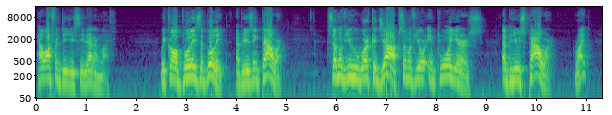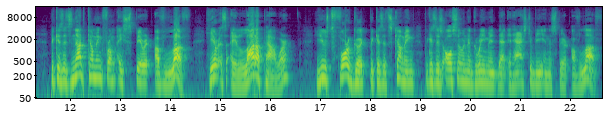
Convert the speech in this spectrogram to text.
How often do you see that in life? We call bullies a bully, abusing power. Some of you who work a job, some of your employers abuse power, right? Because it's not coming from a spirit of love. Here is a lot of power used for good because it's coming, because there's also an agreement that it has to be in the spirit of love.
